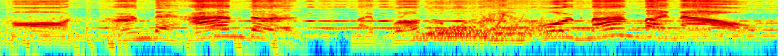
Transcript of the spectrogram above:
Come on, turn the handle. My brother will be an old man by now.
